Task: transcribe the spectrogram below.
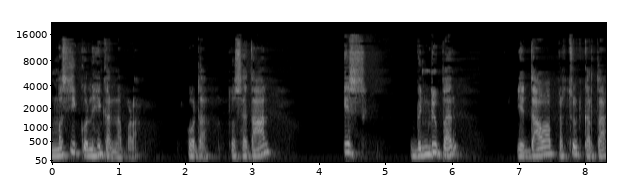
मसीह को नहीं करना पड़ा होता तो शैतान इस बिंदु पर यह दावा प्रस्तुत करता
